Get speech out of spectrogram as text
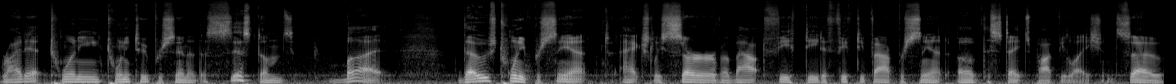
right at 20, 22% of the systems, but those 20% actually serve about 50 to 55% of the state's population. So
